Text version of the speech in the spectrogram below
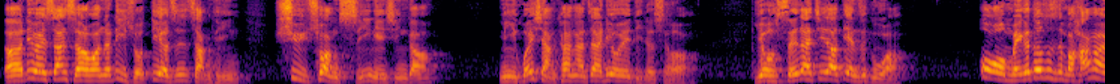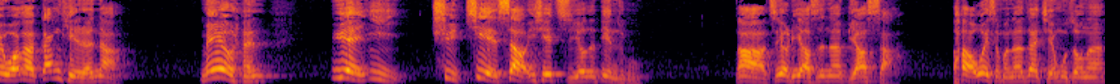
呃，六月三十号的话呢，利索第二支涨停，续创十一年新高。你回想看看，在六月底的时候，有谁在介绍电子股啊？哦，每个都是什么航海王啊、钢铁人呐，没有人愿意去介绍一些直邮的电子股，啊，只有李老师呢比较傻啊，为什么呢？在节目中呢，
